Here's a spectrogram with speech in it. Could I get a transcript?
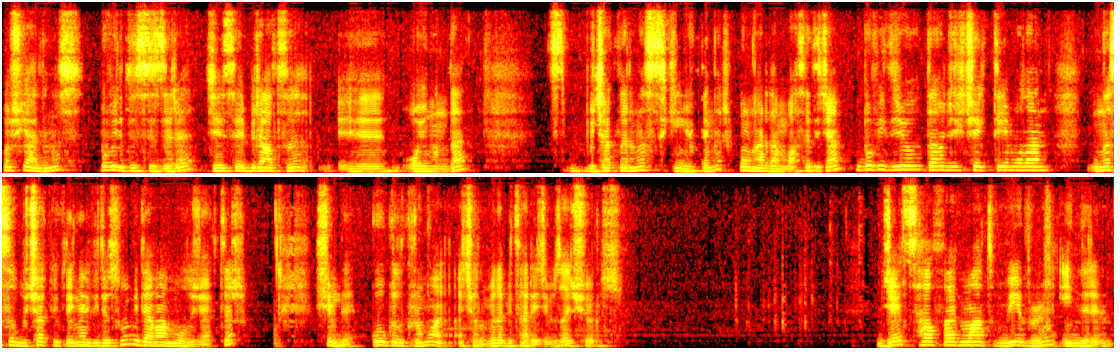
Hoş geldiniz. Bu videoda sizlere CS 1.6 e, oyununda bıçaklara nasıl skin yüklenir bunlardan bahsedeceğim. Bu video daha önceki çektiğim olan nasıl bıçak yüklenir videosunun bir devamı olacaktır. Şimdi Google Chrome'u açalım ya da bir tarayıcımızı açıyoruz. Jets Half-Life Mod Weaver'ı indirelim.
